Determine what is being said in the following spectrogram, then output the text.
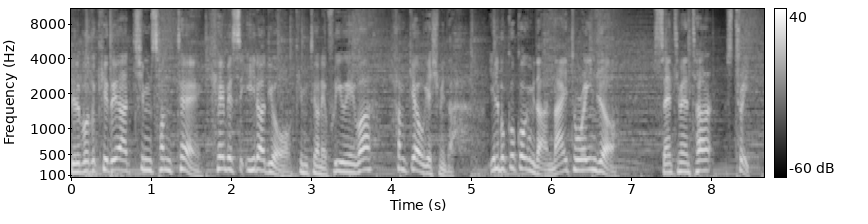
빌보드 Kid의 아침 선택 KBS 2라디오 김태훈의 Freeway와 함께하고 계십니다. 1부 끝곡입니다. 나이트 레인저 Sentimental Street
